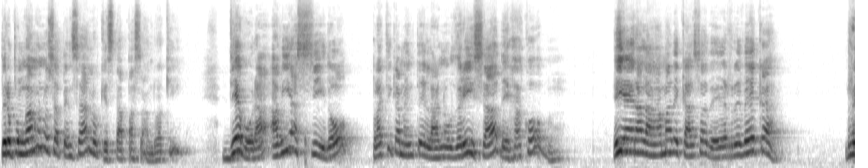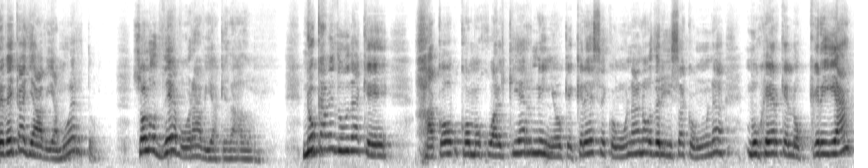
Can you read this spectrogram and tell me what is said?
pero pongámonos a pensar lo que está pasando aquí. Débora había sido prácticamente la nodriza de Jacob. Ella era la ama de casa de Rebeca. Rebeca ya había muerto. Solo Débora había quedado. No cabe duda que Jacob, como cualquier niño que crece con una nodriza, con una mujer que lo cría,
